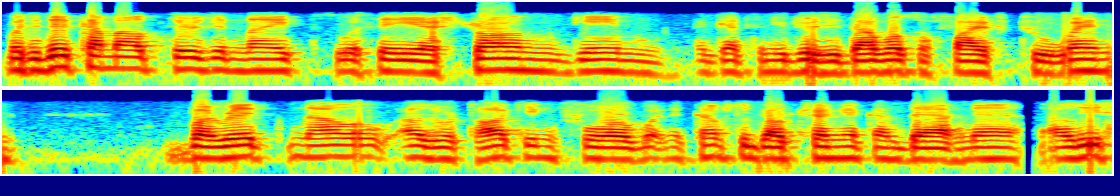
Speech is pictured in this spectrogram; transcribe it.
But he did come out Thursday night with a, a strong game against the New Jersey Devils, a five two win. But Rick, now as we're talking for when it comes to Galchenyuk and Desharnais, at least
